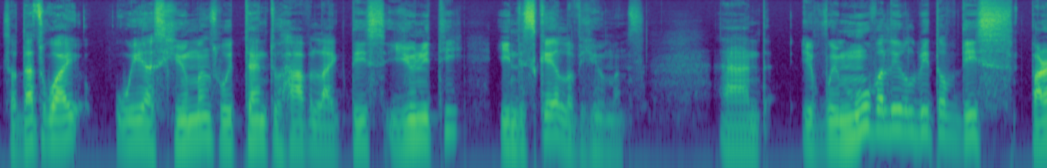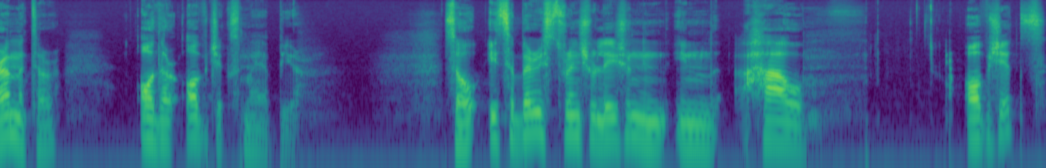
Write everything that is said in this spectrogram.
So that's why we as humans we tend to have like this unity in the scale of humans. And if we move a little bit of this parameter, other objects may appear. So it's a very strange relation in, in how objects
